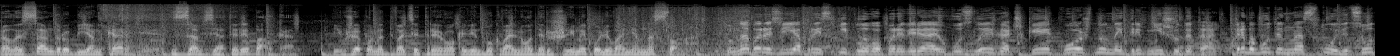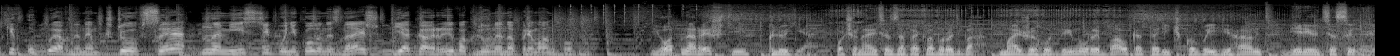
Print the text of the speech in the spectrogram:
Алесандро Біанкарді завзятий рибалка. І вже понад 23 роки він буквально одержимий полюванням на сома. На березі я прискіпливо перевіряю вузли, гачки, кожну найдрібнішу деталь. Треба бути на 100% упевненим, що все на місці, бо ніколи не знаєш, яка риба клюне на приманку. І от нарешті клює. Починається запекла боротьба. Майже годину рибалка та річковий гігант міряються силою.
